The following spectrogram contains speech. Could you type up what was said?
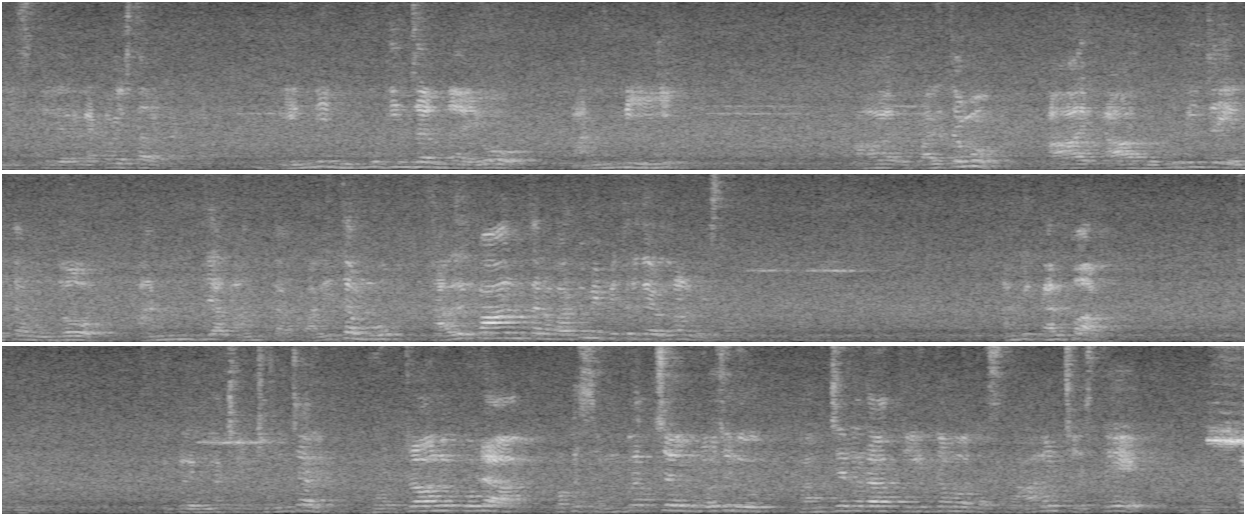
తీసుకెళ్ళారో లెక్క వేస్తారు అక్కడ ఎన్ని నువ్వు గింజలు ఉన్నాయో అన్నీ ఆ ఫలితము ఆ ఆ నువ్వు గింజ ఎంత ఉందో అంత అంత ఫలితము కల్పాంతరం వరకు మీ పితృదేవతలు అనుభవిస్తారు. అన్ని కల్పాలు. చూడండి. ఇక్కడ ఇంకా క్ష- క్షమించాలి గొడ్రాలు కూడా ఒక సంవత్సరం రోజులు పంచనద తీర్థం వద్ద స్నానం చేస్తే గొప్ప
